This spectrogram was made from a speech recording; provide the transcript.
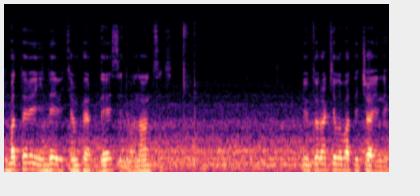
З батареї 9 ампер 10, 12. 1,5 кВт чайник.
